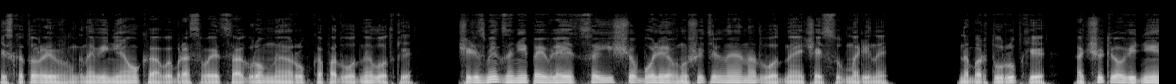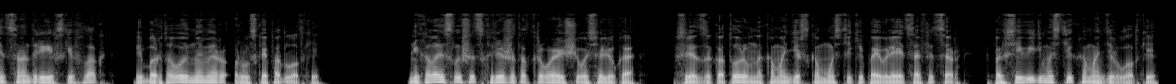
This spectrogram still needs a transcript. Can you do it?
из которой в мгновение ока выбрасывается огромная рубка подводной лодки. Через миг за ней появляется еще более внушительная надводная часть субмарины. На борту рубки отчетливо виднеется Андреевский флаг и бортовой номер русской подлодки. Николай слышит скрежет открывающегося люка — вслед за которым на командирском мостике появляется офицер, по всей видимости, командир лодки.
